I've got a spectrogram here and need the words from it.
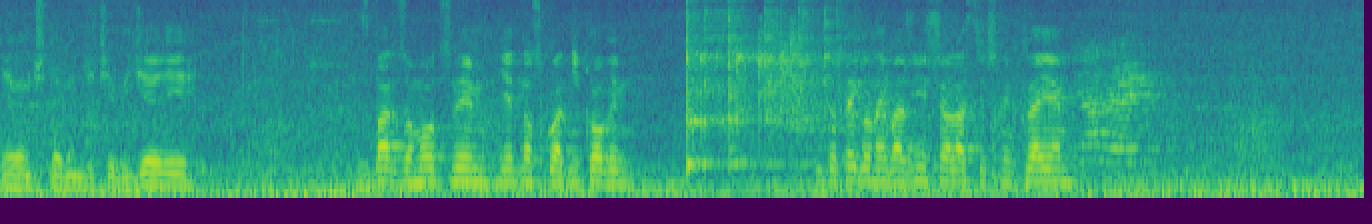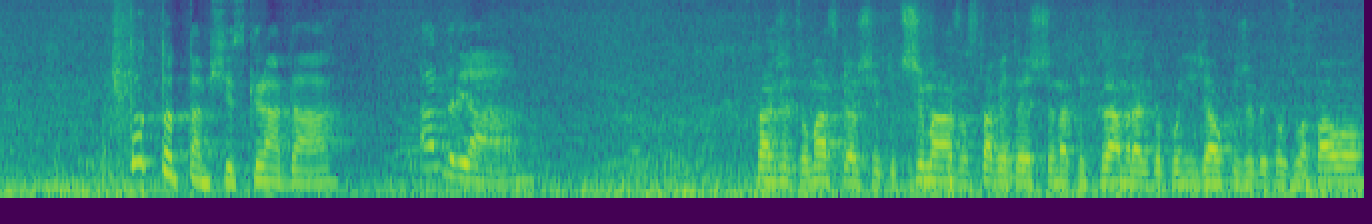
Nie wiem czy to będziecie widzieli. Z bardzo mocnym, jednoskładnikowym i do tego najważniejsze elastycznym klejem. Kto to tam się skrada? Adrian. Także co, maska już się tu trzyma, zostawię to jeszcze na tych klamrach do poniedziałku, żeby to złapało.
